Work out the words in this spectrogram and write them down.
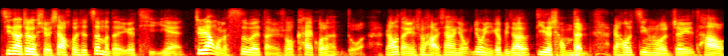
进到这个学校会是这么的一个体验，就让我的思维等于说开阔了很多。然后等于说好像用用一个比较低的成本，然后进入了这一套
